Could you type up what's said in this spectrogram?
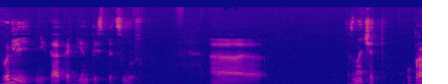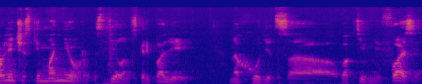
выглядеть не как агенты спецслужб. Э, значит, управленческий маневр сделан Скрипалей, находится в активной фазе.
